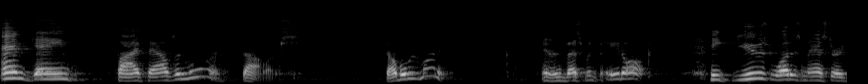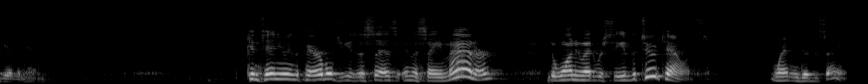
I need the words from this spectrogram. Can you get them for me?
and gained 5,000 more dollars. Doubled his money. His investment paid off. He used what his master had given him. Continuing the parable, Jesus says, In the same manner, the one who had received the two talents went and did the same.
